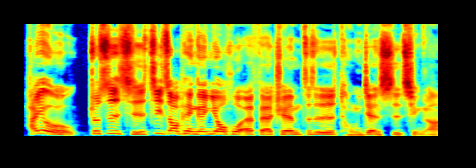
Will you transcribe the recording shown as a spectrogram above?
还有就是，其实寄照片跟诱惑 FHM 这是同一件事情啊。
